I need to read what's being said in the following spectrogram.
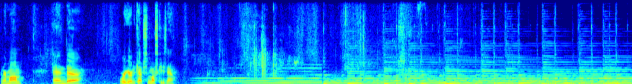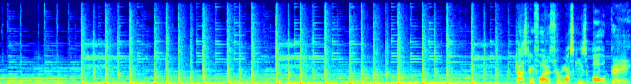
and her mom, and uh, we're here to catch some muskies now. Casting flies for muskies all day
